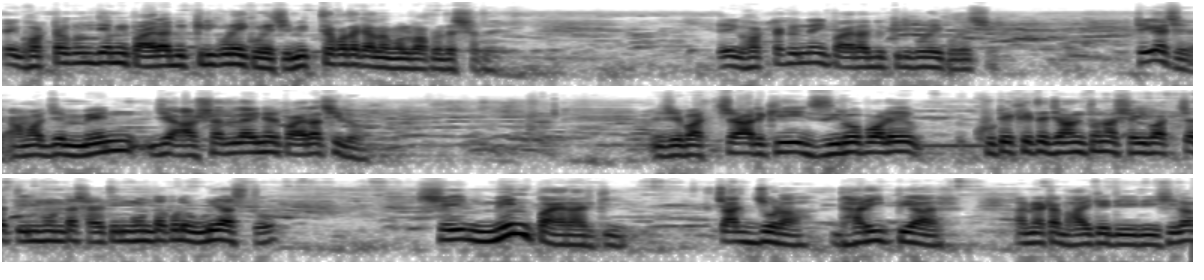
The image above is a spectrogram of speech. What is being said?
এই ঘরটাও কিন্তু আমি পায়রা বিক্রি করেই করেছি। মিথ্যে কথা কেন বলব আপনাদের সাথে? এই ঘরটা কিন্তু আমি পায়রা বিক্রি করেই করেছি। ঠিক আছে? আমার যে মেন যে আরশাদ লাইনের পায়রা ছিল, যে বাচ্চা আর কি জিরো পরে খুঁটে খেতে জানতো না, সেই বাচ্চা তিন ঘণ্টা, সাড়ে তিন ঘণ্টা করে উড়ে আসতো। সেই মেন পায়রা আর কি, চার জোড়া, ধাড়ি, পেয়ার, আমি একটা ভাইকে দিয়ে দিয়েছিলাম,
